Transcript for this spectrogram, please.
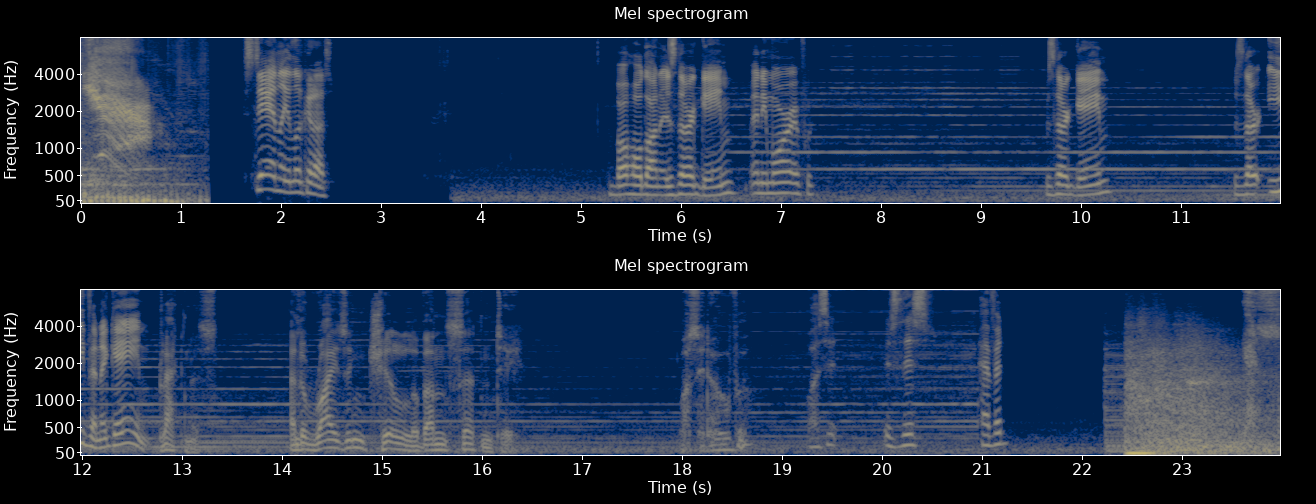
Yeah! Stanley, look at us. But hold on, is there a game anymore? If we... Is there a game? Is there even a game? blackness and a rising chill of uncertainty. Was it over? Was it? Is this heaven? Yes.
